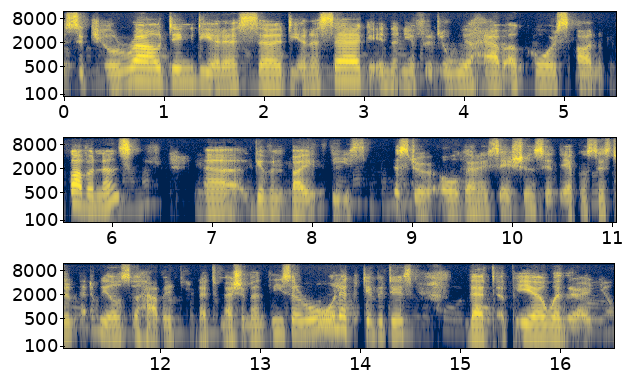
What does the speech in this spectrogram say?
secure routing, DNS, uh, DNSSEC. In the near future, we'll have a course on governance uh, given by these sister organizations in the ecosystem, and we also have internet measurement. These are all activities that appear when there are new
